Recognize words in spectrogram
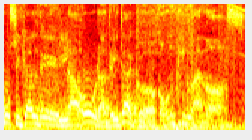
Musical de La Hora del Taco. Continuamos.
